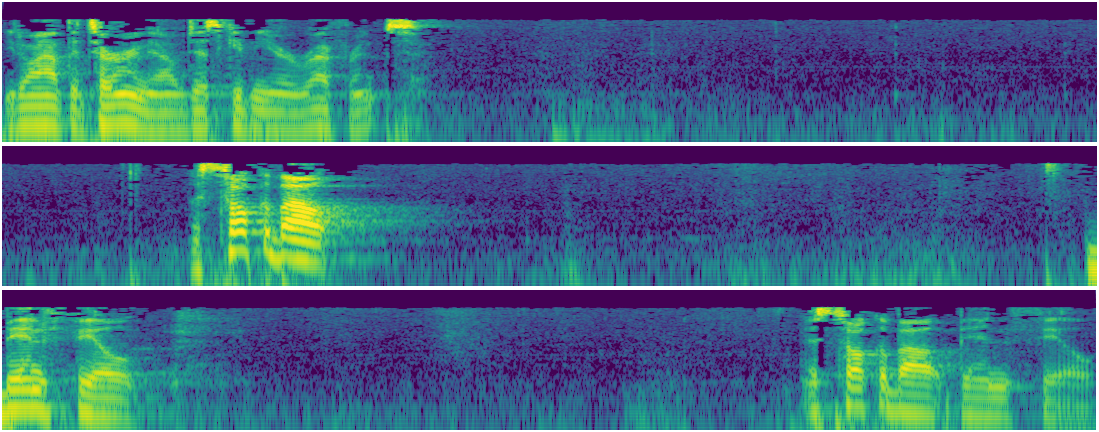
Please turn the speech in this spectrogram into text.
You don't have to turn now, just giving you a reference. Let's talk about being filled. Let's talk about being filled.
